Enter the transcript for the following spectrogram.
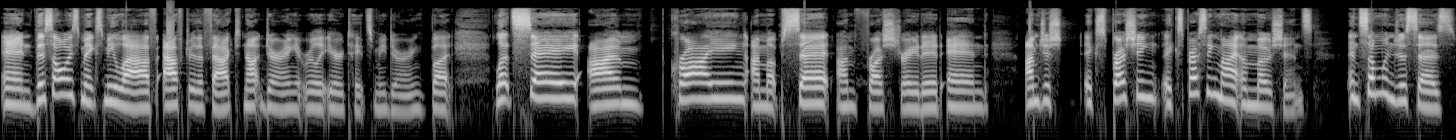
And this always makes me laugh after the fact, not during. It really irritates me during. But let's say I'm crying, I'm upset, I'm frustrated, and I'm just expressing expressing my emotions. And someone just says,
